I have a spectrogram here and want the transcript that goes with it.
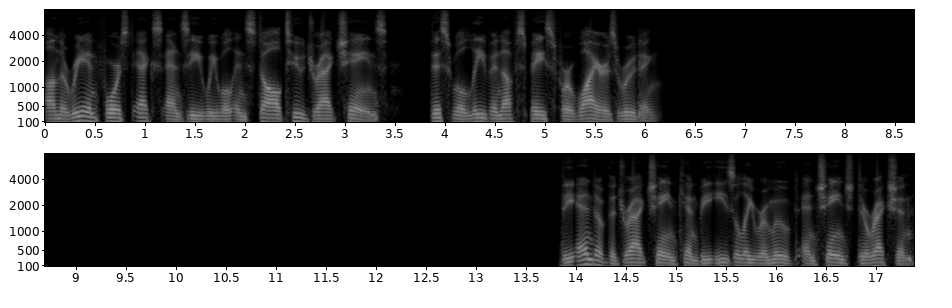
On the reinforced X and Z we will install two drag chains, this will leave enough space for wires routing. The end of the drag chain can be easily removed and changed direction,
